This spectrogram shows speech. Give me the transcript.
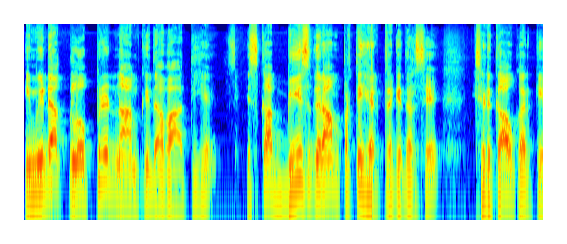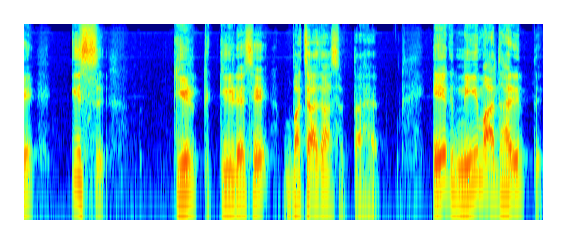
इमिडाक्लोप्रिड नाम की दवा आती है, इसका 20 ग्राम प्रति हेक्टर की दर से छिड़काव करके इस कीट, कीड़े से बचा जा सकता है। एक नीम आधारित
